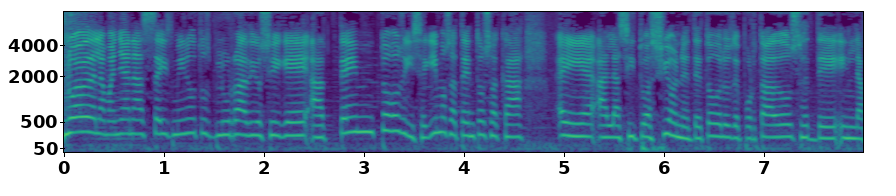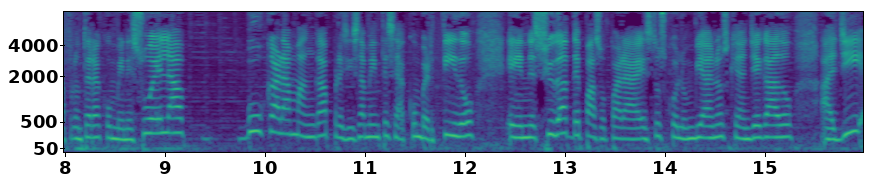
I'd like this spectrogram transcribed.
9 de la mañana, 6 minutos. Blue Radio sigue atentos y seguimos atentos acá eh, a las situaciones de todos los deportados de, en la frontera con Venezuela. Bucaramanga precisamente se ha convertido en ciudad de paso para estos colombianos que han llegado allí.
